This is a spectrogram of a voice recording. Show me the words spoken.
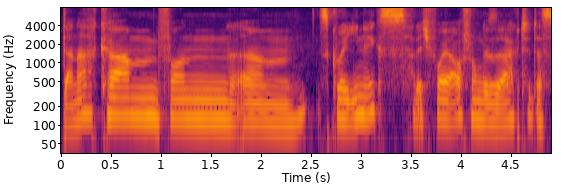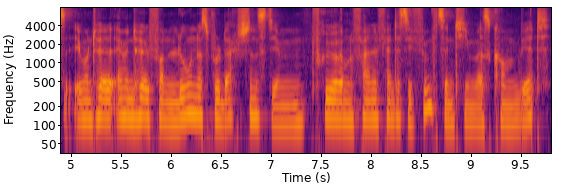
Danach kam von ähm, Square Enix, hatte ich vorher auch schon gesagt, dass eventuell, eventuell von Luminous Productions, dem früheren Final Fantasy XV Team, was kommen wird.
